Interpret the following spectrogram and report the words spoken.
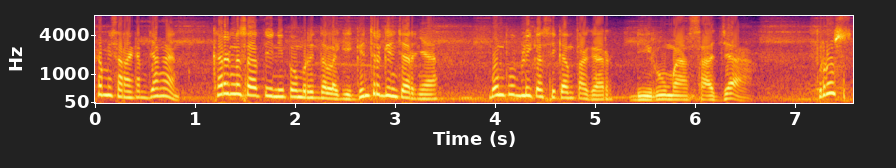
kami sarankan jangan. Karena saat ini pemerintah lagi gencar-gencarnya mempublikasikan tagar di rumah saja. Terus,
